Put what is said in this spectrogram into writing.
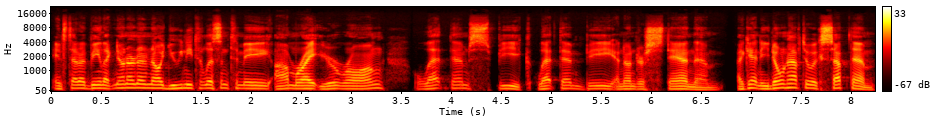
instead of being like, no, no, no, no, you need to listen to me. I'm right. You're wrong. Let them speak, let them be and understand them. Again, you don't have to accept them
